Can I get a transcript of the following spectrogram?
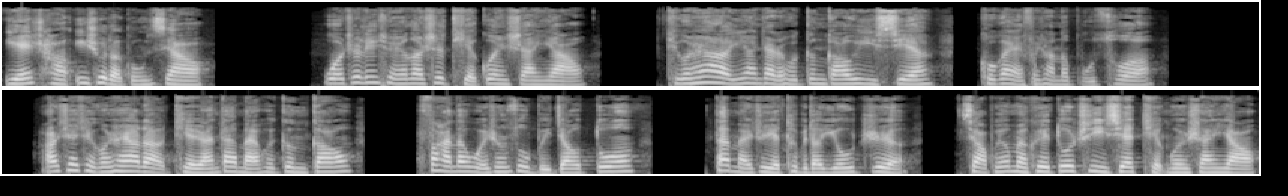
延长益寿的功效。我这里选用的是铁棍山药，铁棍山药的营养价值会更高一些，口感也非常的不错。而且铁棍山药的铁原蛋白会更高，富含的维生素比较多，蛋白质也特别的优质。小朋友们可以多吃一些铁棍山药。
